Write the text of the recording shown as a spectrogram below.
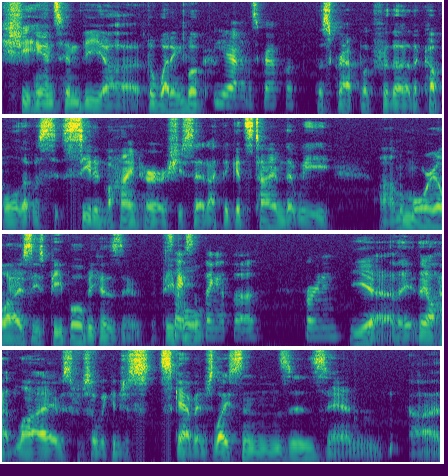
She hands him the uh, the wedding book. Yeah, the scrapbook. the scrapbook for the the couple that was seated behind her. She said, "I think it's time that we uh, memorialize these people because they're, they're Say people." something at the burning. Yeah, they, they all had lives, so we can just scavenge licenses and uh,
